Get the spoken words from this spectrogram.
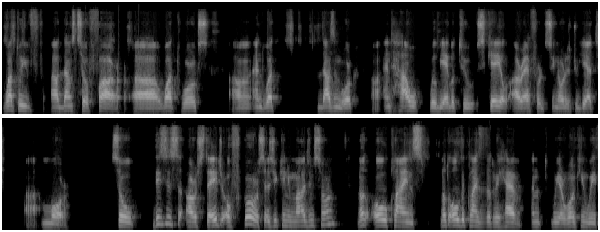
what we've done so far, what works and what doesn't work, and how we'll be able to scale our efforts in order to get more. So this is our stage. Of course, as you can imagine, son, not all clients, not all the clients that we have and we are working with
